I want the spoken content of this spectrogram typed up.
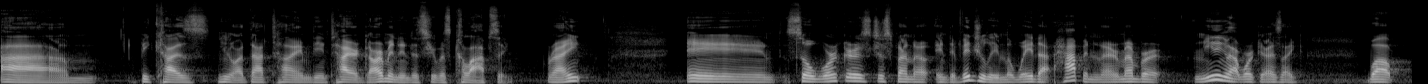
um, because you know at that time the entire garment industry was collapsing right and so workers just found out individually and the way that happened. And I remember meeting that worker, I was like, well,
